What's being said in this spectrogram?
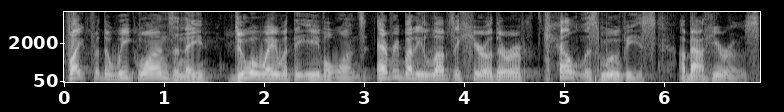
fight for the weak ones and they do away with the evil ones. Everybody loves a hero. There are countless movies about heroes.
